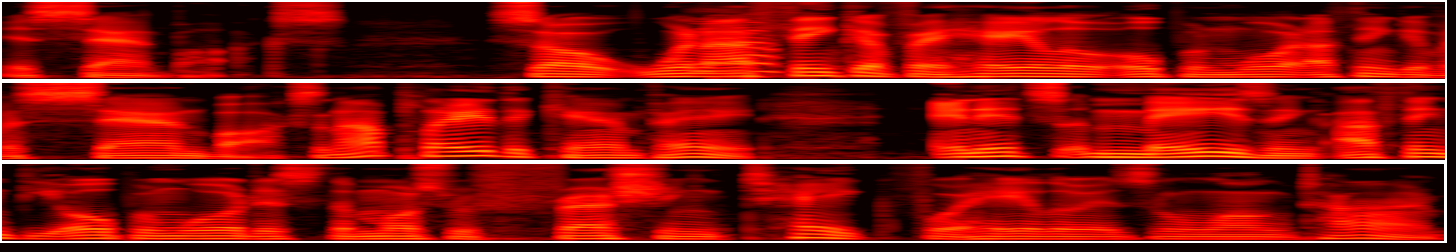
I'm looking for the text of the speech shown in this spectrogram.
It's sandbox. So when I think of a Halo open world, I think of a sandbox, and I played the campaign, and it's amazing. I think the open world is the most refreshing take for Halo is in a long time.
